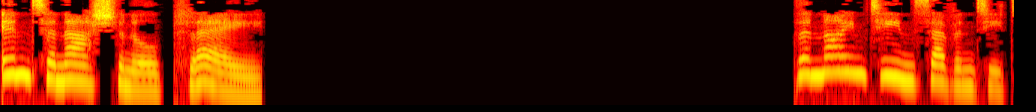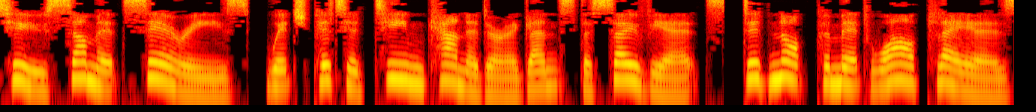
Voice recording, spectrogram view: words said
International play The 1972 Summit Series, which pitted Team Canada against the Soviets, did not permit WA players,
